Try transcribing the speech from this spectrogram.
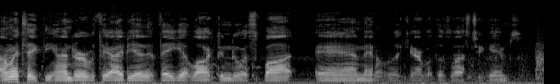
I'm gonna take the under with the idea that they get locked into a spot and they don't really care about those last two games. All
